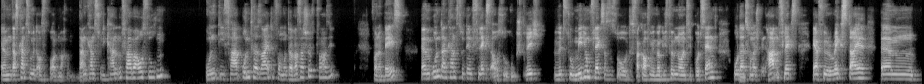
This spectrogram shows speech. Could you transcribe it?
Ähm, das kannst du mit aufs Board machen. Dann kannst du die Kantenfarbe aussuchen und die Farbunterseite vom Unterwasserschiff quasi, von der Base. Ähm, und dann kannst du den Flex aussuchen, sprich willst du Medium Flex, das ist so, das verkaufen wir wirklich 95 Prozent, oder mhm. zum Beispiel einen harten Flex, eher für Rake-Style. Ähm,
